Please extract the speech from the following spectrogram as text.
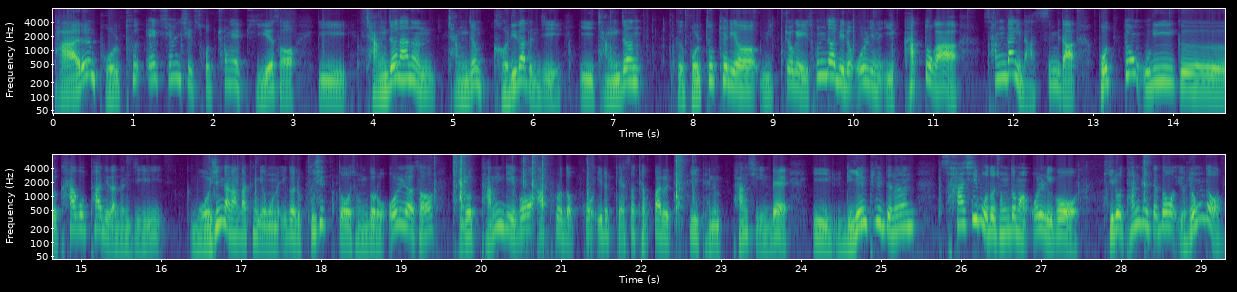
다른 bolt action식 소총에 비해서 이 장전하는 장전 거리라든지 이 장전 그 bolt carrier 위쪽에 이 손잡이를 올리는 이 각도가 상당히 낮습니다. 보통 우리 그 카구팔이라든지 모신 나강 같은 경우는 이거를 90도 정도로 올려서 뒤로 당기고 앞으로 넣고 이렇게 해서 격발이 되는 방식인데 이 리엔필드는 45도 정도만 올리고 뒤로 당길 때도 이 정도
